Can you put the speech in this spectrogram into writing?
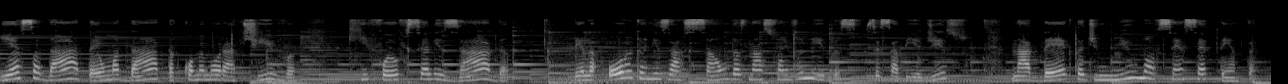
E essa data é uma data comemorativa que foi oficializada pela Organização das Nações Unidas. Você sabia disso? Na década de 1970.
